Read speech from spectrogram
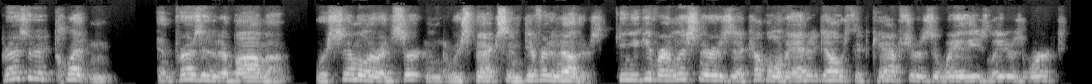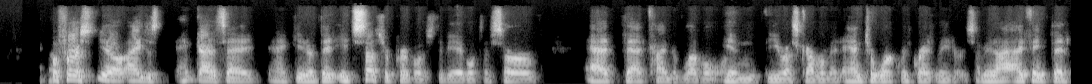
President Clinton and President Obama were similar in certain respects and different in others. Can you give our listeners a couple of anecdotes that captures the way these leaders worked? Well, first, you know, I just got to say, you know, that it's such a privilege to be able to serve at that kind of level in the U.S. government and to work with great leaders. I mean, I, I think that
